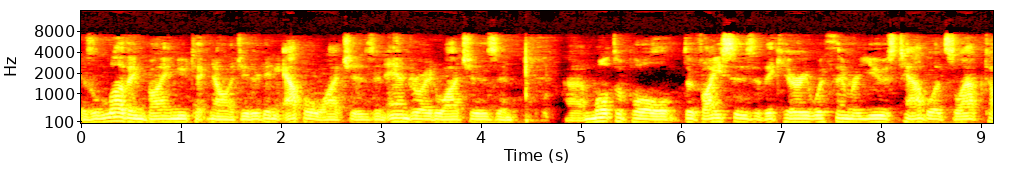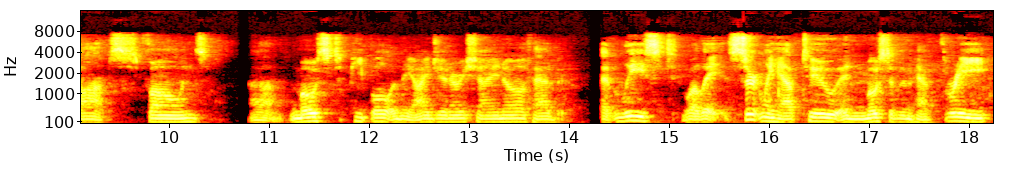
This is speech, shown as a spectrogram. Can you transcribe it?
is loving buying new technology. They're getting Apple Watches and Android watches and uh, multiple devices that they carry with them or use tablets, laptops, phones. Uh, most people in the I generation I know of have at least, well, they certainly have two, and most of them have three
